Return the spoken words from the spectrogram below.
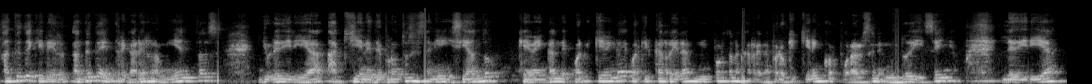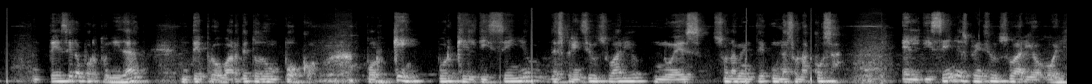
antes de querer, antes de entregar herramientas, yo le diría a quienes de pronto se están iniciando, que vengan de cual, que venga de cualquier carrera, no importa la carrera, pero que quieren incorporarse en el mundo de diseño, le diría, dése la oportunidad de probar de todo un poco. ¿Por qué? Porque el diseño de experiencia de usuario no es solamente una sola cosa. El diseño de experiencia de usuario o el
